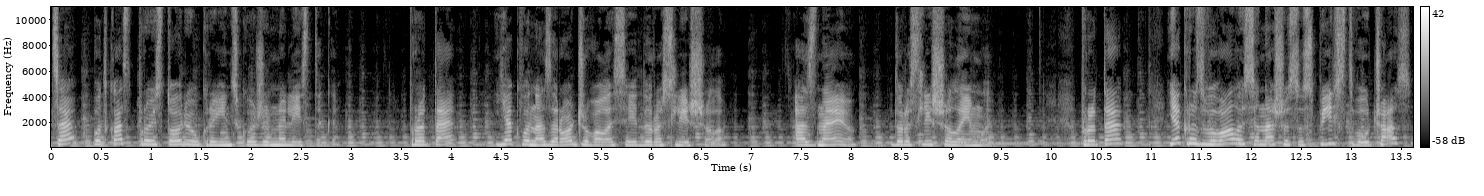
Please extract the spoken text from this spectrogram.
Це подкаст про історію української журналістики, про те, як вона зароджувалася і дорослішала, а з нею дорослішали і ми. Про те, як розвивалося наше суспільство у час,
